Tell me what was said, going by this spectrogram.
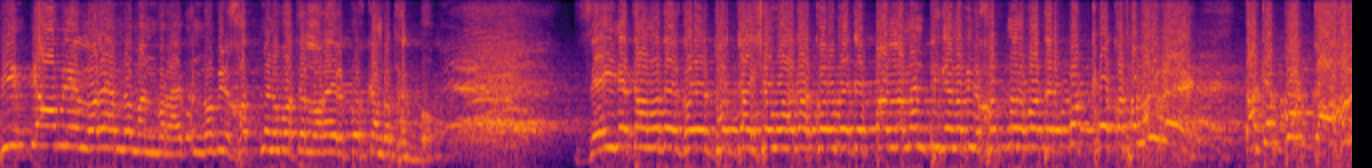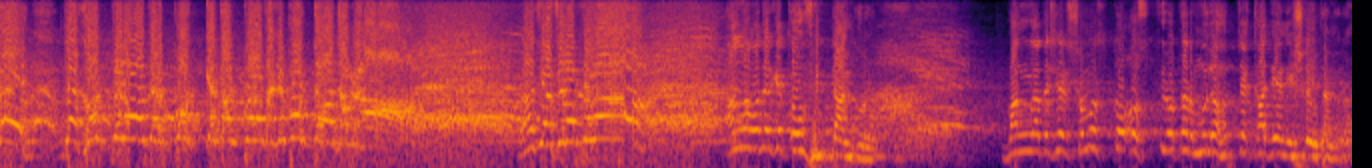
বিএনপি আওয়ামী লীগের লড়াই আমরা মানব না, এবার নবীর খতমে নবতের লড়াইয়ের পক্ষে আমরা থাকব। যেই নেতা আমাদের ঘরের দরজা এসে ওয়াদা করবে যে পার্লামেন্টিং এ নবীর খতমে নবতের পক্ষে কথা বলবে, তাকে ভোট দেওয়া হবে। যে খতমে নবতের পক্ষে থাকবে না, তাকে ভোট দেওয়া যাবে না। রাজি আছেন আপনারা? আল্লাহ আমাদেরকে তৌফিক দান করুন। বাংলাদেশের সমস্ত অস্থিরতার মূলে হচ্ছে কাদিয়ানি শৈতানেরা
